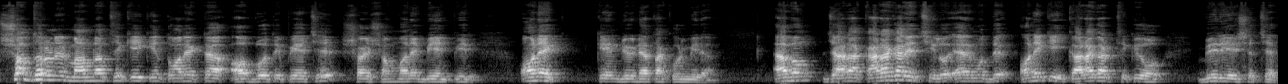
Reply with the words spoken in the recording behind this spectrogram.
সব ধরনের মামলা থেকেই কিন্তু অনেকটা অব্যাহতি পেয়েছে সয় সম্মানে বিএনপির অনেক কেন্দ্রীয় নেতা কর্মীরা এবং যারা কারাগারে ছিল, এর মধ্যে অনেকেই কারাগার থেকেও বেরিয়ে এসেছেন।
